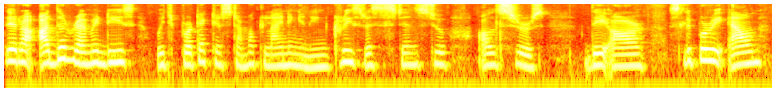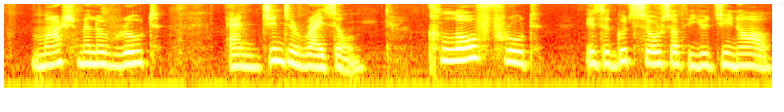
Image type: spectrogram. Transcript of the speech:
There are other remedies which protect your stomach lining and increase resistance to ulcers. They are slippery elm, marshmallow root, and ginger rhizome. Clove fruit is a good source of eugenol,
